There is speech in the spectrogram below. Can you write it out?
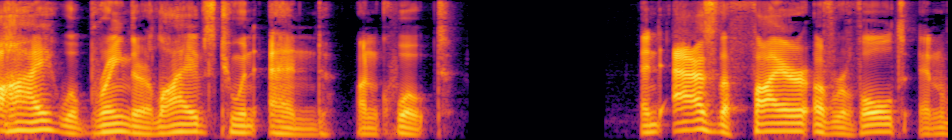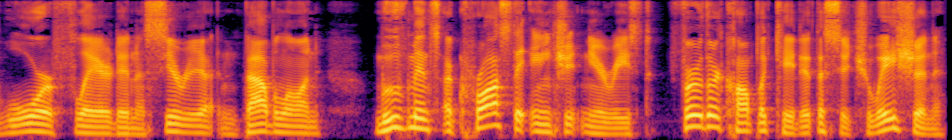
I will bring their lives to an end. Unquote. And as the fire of revolt and war flared in Assyria and Babylon, movements across the ancient Near East further complicated the situation.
